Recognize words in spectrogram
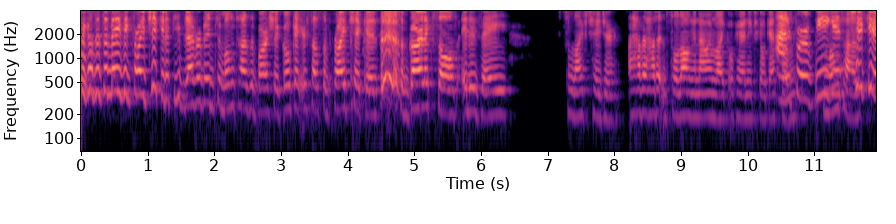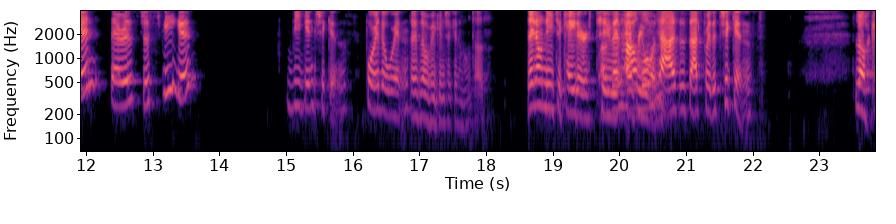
Because it's amazing fried chicken. If you've never been to Mumtaz in Barsha, go get yourself some fried chicken, some garlic sauce. It is a it's a life changer. I haven't had it in so long, and now I'm like, okay, I need to go get some. And for vegan chicken, there is just vegan. Vegan chickens for the win. There's no vegan chicken in Mumtaz. They don't need to cater to Well, then how everyone. Mumtaz is that for the chickens? Look,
